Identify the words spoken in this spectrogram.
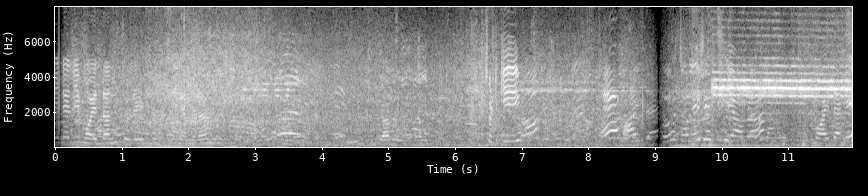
ফাইনালি ময়দান চলে এসেছি আমরা। ছুটকি? তো চলে এসেছি আমরা ময়দানে।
